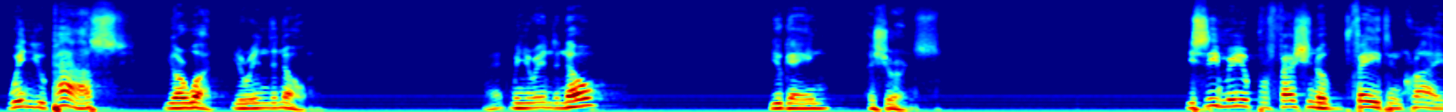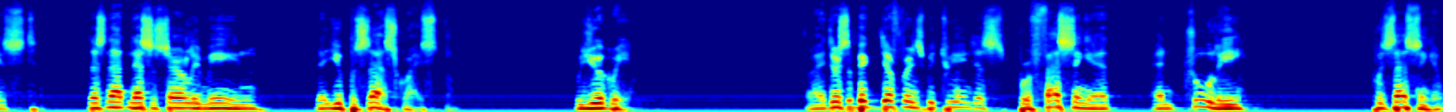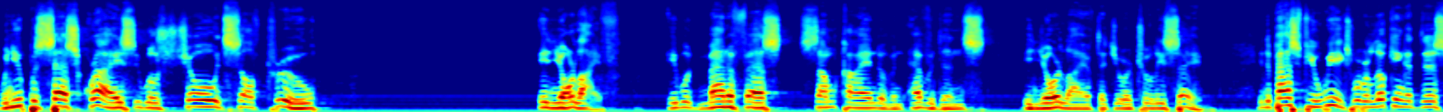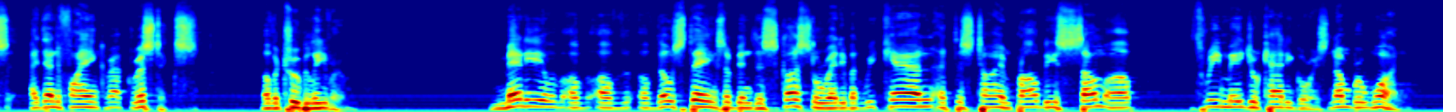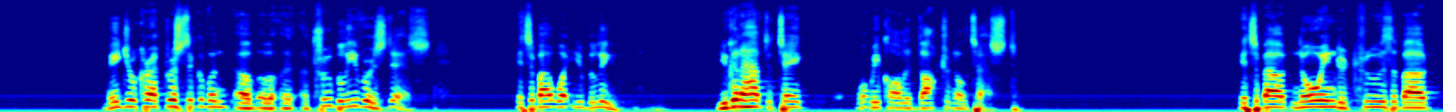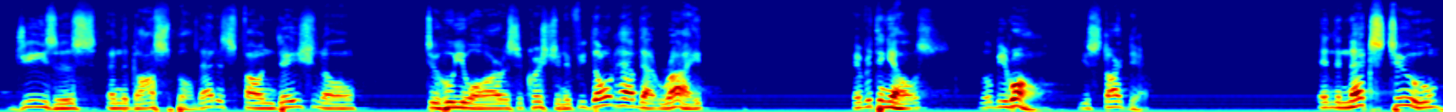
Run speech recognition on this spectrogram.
When you pass, you're what? You're in the know. Right? When you're in the know, you gain assurance. You see, mere profession of faith in Christ does not necessarily mean that you possess Christ. Would you agree? Right? There's a big difference between just professing it and truly possessing it. When you possess Christ, it will show itself true in your life. It would manifest some kind of an evidence in your life that you are truly saved. In the past few weeks, we were looking at this identifying characteristics of a true believer. Many of, of, of, of those things have been discussed already, but we can at this time probably sum up three major categories. Number one, major characteristic of a, of a, a true believer is this it's about what you believe. You're going to have to take what we call a doctrinal test. It's about knowing the truth about Jesus and the gospel. That is foundational to who you are as a Christian. If you don't have that right, everything else will be wrong. You start there. And the next two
